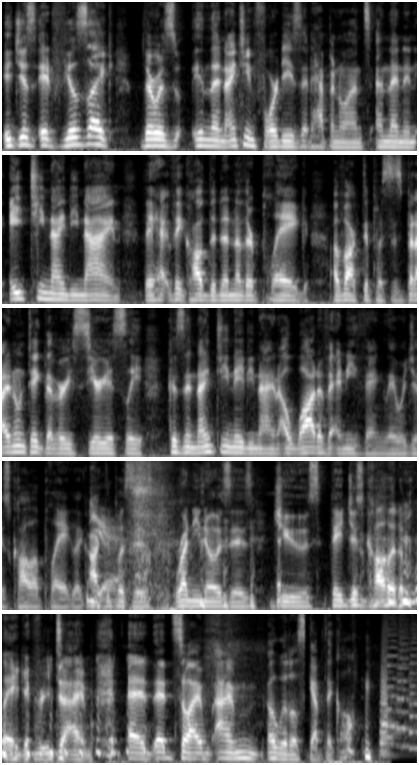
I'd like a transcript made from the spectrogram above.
It just it feels like there was in the 1940s it happened once, and then in 1899 they ha- they called it another plague of octopuses. But I don't take that very seriously because in 1989 a lot of anything they would just call a plague, like octopuses, runny noses, Jews. They just call it a plague every time, and and so I'm I'm a little skeptical.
